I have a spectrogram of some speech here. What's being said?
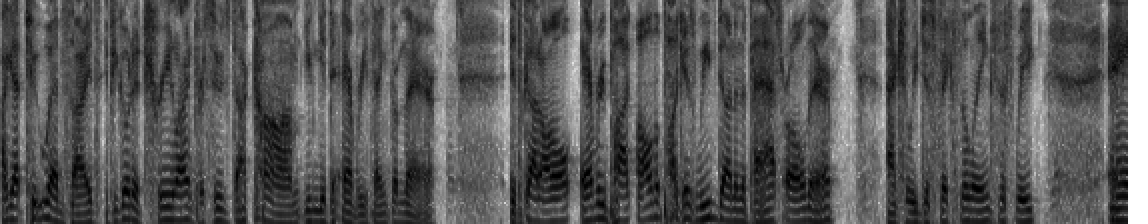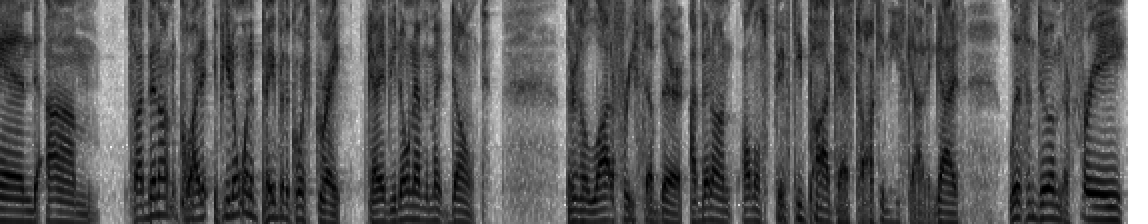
I got two websites. If you go to treelinepursuits.com, you can get to everything from there. It's got all every pod, all the podcasts we've done in the past are all there. Actually, we just fixed the links this week, and um, so I've been on quite. A, if you don't want to pay for the course, great. Okay, if you don't have the money, don't. There's a lot of free stuff there. I've been on almost 50 podcasts talking to scouting guys. Listen to them; they're free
